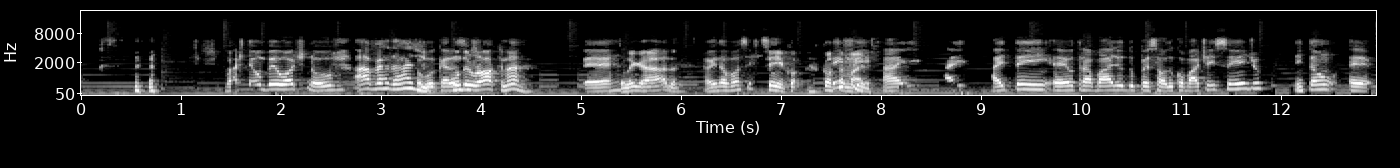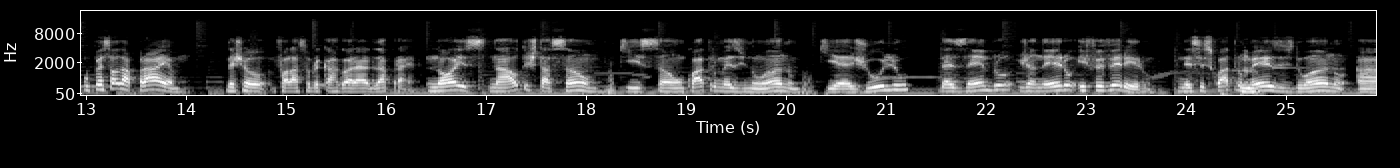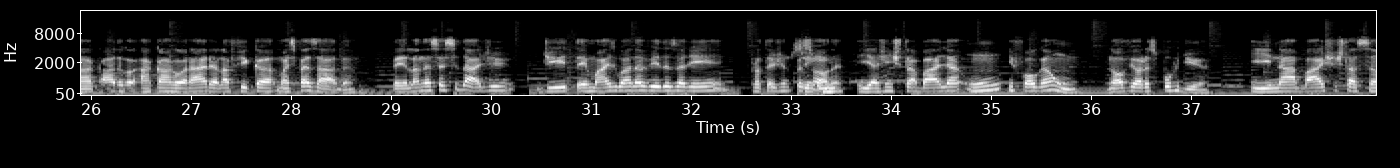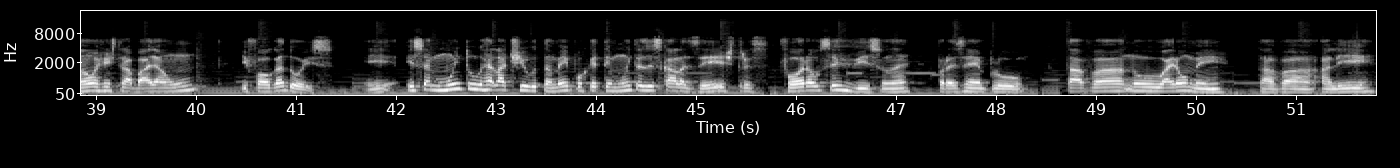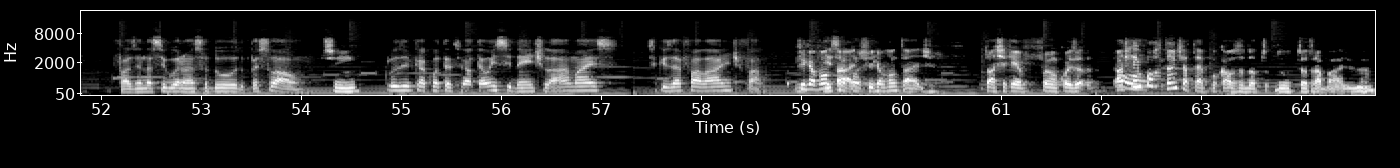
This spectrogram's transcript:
mas tem um Baywatch novo. Ah, verdade. Com assistir. The Rock, né? É. Tô ligado. Eu ainda vou assistir. Sim, conta Enfim, mais. Aí, aí Aí tem é, o trabalho do pessoal do combate a incêndio. Então, é, o pessoal da praia, deixa eu falar sobre carga horária da praia. Nós, na autoestação, que são quatro meses no ano, que é julho, dezembro, janeiro e fevereiro. Nesses quatro hum. meses do ano, a carga, a carga horária ela fica mais pesada pela necessidade de ter mais guarda-vidas ali protegendo o pessoal, Sim. né? E a gente trabalha um e folga um, nove horas por dia. E na baixa estação a gente trabalha um e folga dois. E isso é muito relativo também, porque tem muitas escalas extras fora o serviço, né? Por exemplo, tava no Iron Man, tava ali fazendo a segurança do, do pessoal. Sim. Inclusive que aconteceu até um incidente lá, mas se quiser falar, a gente fala. Fica à vontade, fica à vontade. Tu acha que foi uma coisa. Eu acho que é importante até por causa do, do teu trabalho, né?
